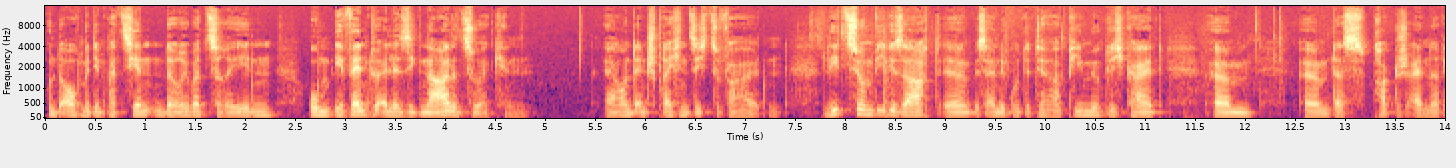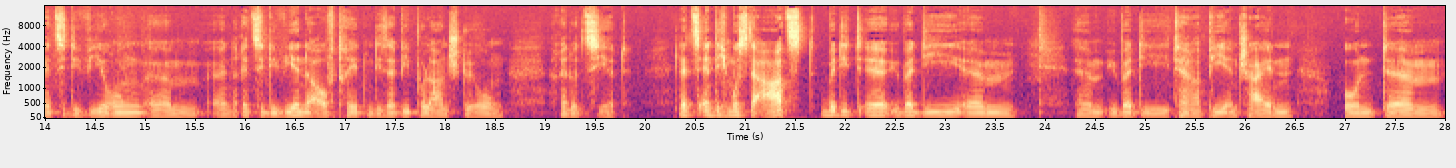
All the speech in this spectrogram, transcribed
und auch mit dem Patienten darüber zu reden, um eventuelle Signale zu erkennen ja, und entsprechend sich zu verhalten. Lithium, wie gesagt, äh, ist eine gute Therapiemöglichkeit, ähm, ähm, das praktisch eine Rezidivierung, ähm, ein rezidivierende Auftreten dieser bipolaren Störung reduziert. Letztendlich muss der Arzt über die, äh, über die, ähm, ähm, über die Therapie entscheiden und ähm,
